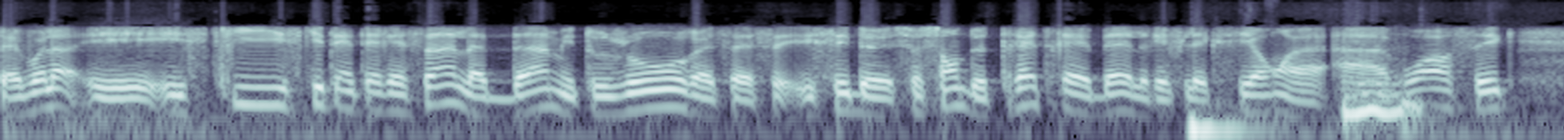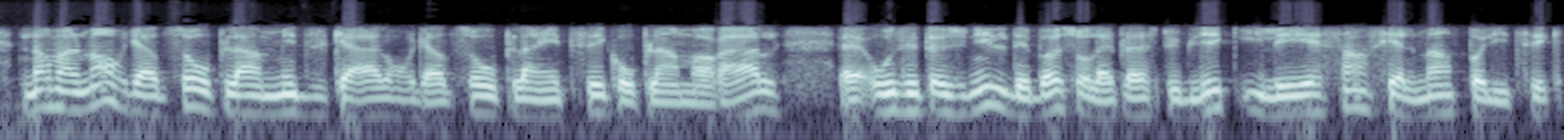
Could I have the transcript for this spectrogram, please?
Ben voilà, et, et, ce qui ce qui est intéressant là-dedans, mais toujours, euh, c'est de ce sont de très très belles réflexions à, à mmh. avoir. C'est que normalement on regarde ça au plan médical, on regarde ça au plan éthique, au plan moral. Euh, aux États-Unis, le débat sur la place publique, il est essentiellement politique.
